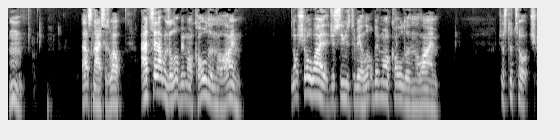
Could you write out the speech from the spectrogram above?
Hmm. That's nice as well. I'd say that one's a little bit more colder than the lime. Not sure why, it just seems to be a little bit more colder than the lime. Just a touch.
